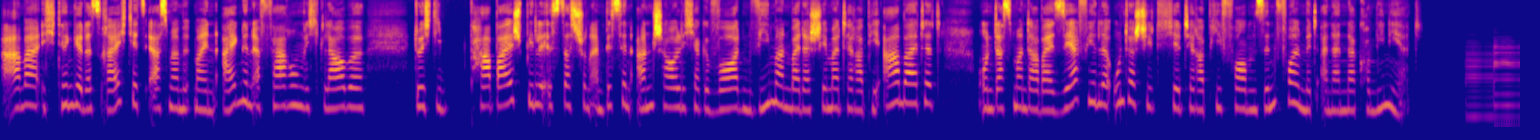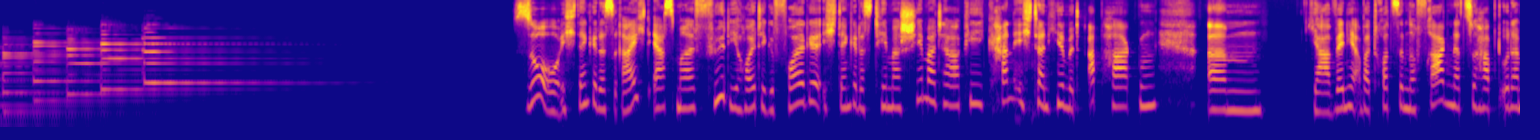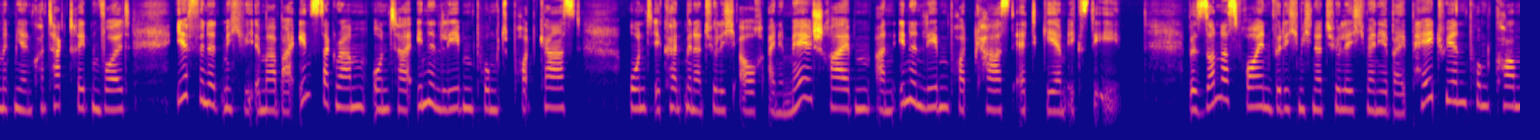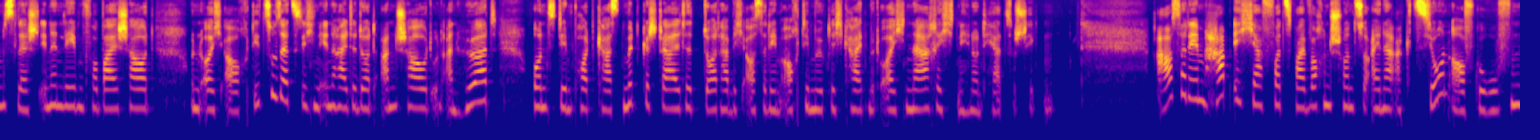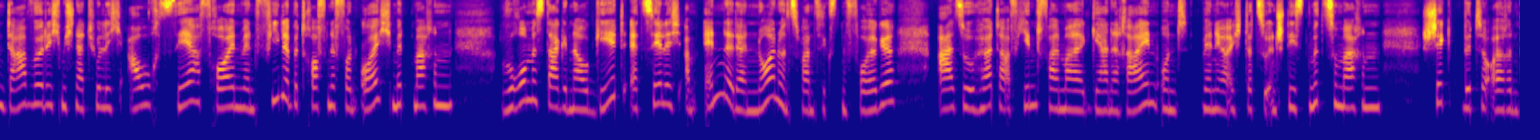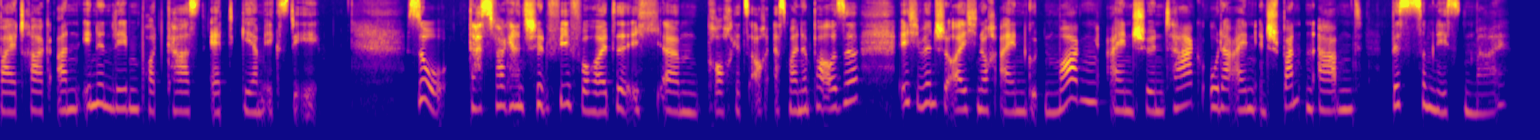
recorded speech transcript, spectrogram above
Aber ich denke, das reicht jetzt erstmal mit meinen eigenen Erfahrungen. Ich glaube, durch die paar Beispiele ist das schon ein bisschen anschaulicher geworden, wie man bei der Schematherapie arbeitet und dass man dabei sehr viele unterschiedliche Therapieformen sinnvoll miteinander kombiniert. So, ich denke, das reicht erstmal für die heutige Folge. Ich denke, das Thema Schematherapie kann ich dann hiermit abhaken. Ähm, ja, wenn ihr aber trotzdem noch Fragen dazu habt oder mit mir in Kontakt treten wollt, ihr findet mich wie immer bei Instagram unter innenleben.podcast und ihr könnt mir natürlich auch eine Mail schreiben an innenlebenpodcast.gmx.de. Besonders freuen würde ich mich natürlich, wenn ihr bei patreon.com slash Innenleben vorbeischaut und euch auch die zusätzlichen Inhalte dort anschaut und anhört und den Podcast mitgestaltet. Dort habe ich außerdem auch die Möglichkeit, mit euch Nachrichten hin und her zu schicken. Außerdem habe ich ja vor zwei Wochen schon zu einer Aktion aufgerufen. Da würde ich mich natürlich auch sehr freuen, wenn viele Betroffene von euch mitmachen. Worum es da genau geht, erzähle ich am Ende der 29. Folge. Also hört da auf jeden Fall mal gerne rein und wenn ihr euch dazu entschließt mitzumachen, schickt bitte euren Beitrag an innenlebenpodcast.gmx.de. So, das war ganz schön viel für heute. Ich ähm, brauche jetzt auch erstmal eine Pause. Ich wünsche euch noch einen guten Morgen, einen schönen Tag oder einen entspannten Abend. Bis zum nächsten Mal.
